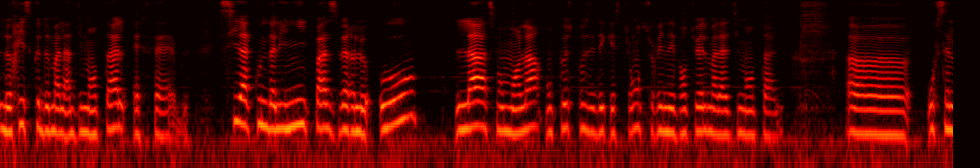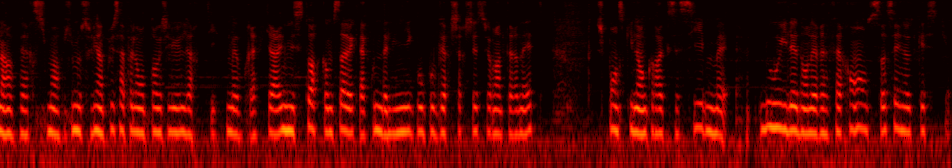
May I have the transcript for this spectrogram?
le risque de maladie mentale est faible. Si la Kundalini passe vers le haut, là, à ce moment-là, on peut se poser des questions sur une éventuelle maladie mentale. Euh, ou c'est l'inverse, je, me, me souviens plus, ça fait longtemps que j'ai lu l'article, mais bref, il y a une histoire comme ça avec la Kundalini que vous pouvez rechercher sur internet. Je pense qu'il est encore accessible, mais où il est dans les références, ça c'est une autre question.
